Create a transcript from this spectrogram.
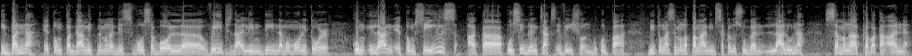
iba na itong paggamit ng mga disposable uh, vapes dahil hindi na monitor kung ilan itong sales at uh, posibleng tax evasion bukod pa dito nga sa mga panganib sa kalusugan lalo na sa mga kabataan.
